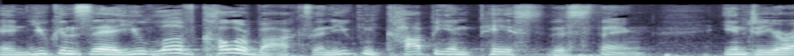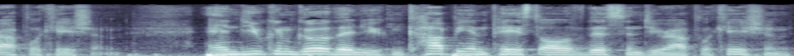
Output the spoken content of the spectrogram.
and you can say you love Colorbox and you can copy and paste this thing into your application. And you can go there and you can copy and paste all of this into your application.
